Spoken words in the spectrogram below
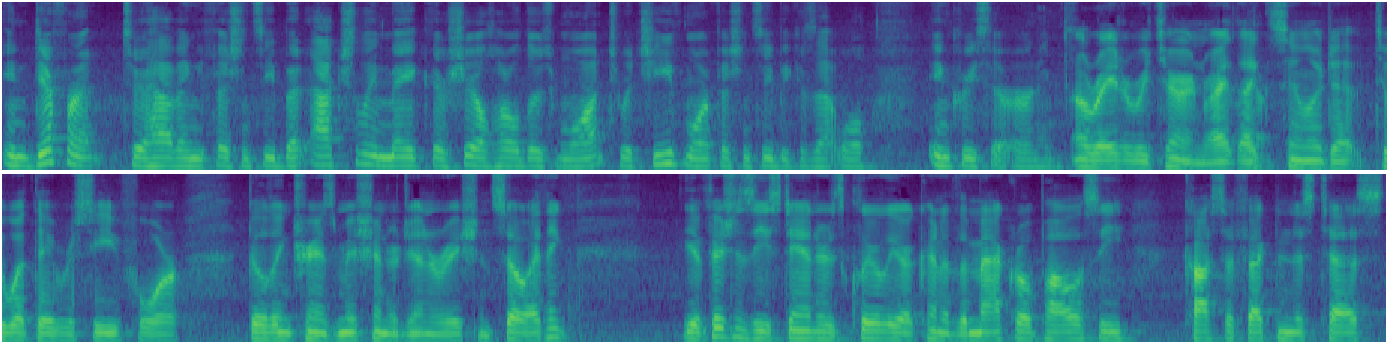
indifferent to having efficiency, but actually make their shareholders want to achieve more efficiency because that will increase their earnings. A rate of return, right? Like similar to, to what they receive for building transmission or generation. So I think the efficiency standards clearly are kind of the macro policy, cost effectiveness test,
